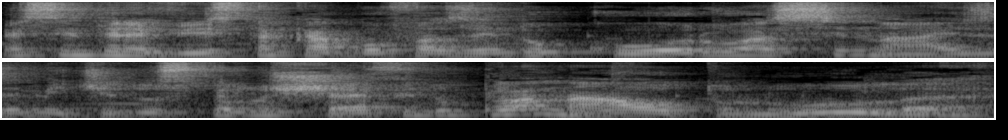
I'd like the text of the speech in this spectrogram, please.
Essa entrevista acabou fazendo coro a sinais emitidos pelo chefe do Planalto, Lula,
